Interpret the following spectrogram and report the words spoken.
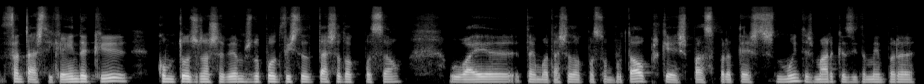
fantástica, ainda que, como todos nós sabemos, do ponto de vista de taxa de ocupação, o AIA tem uma taxa de ocupação brutal, porque é espaço para testes de muitas marcas e também para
